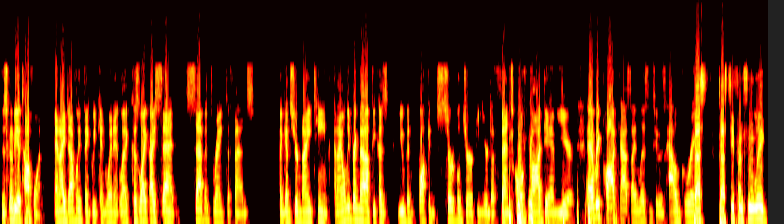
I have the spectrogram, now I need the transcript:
This is going to be a tough one, and I definitely think we can win it. Like because, like I said, seventh ranked defense against your 19th. And I only bring that up because you've been fucking circle jerking your defense all goddamn year. Every podcast I listen to is how great. Best best defense in the league.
